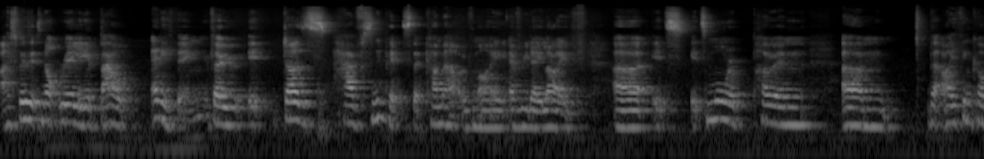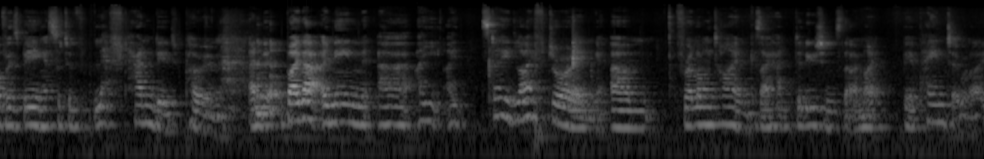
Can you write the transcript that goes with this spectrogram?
I suppose it's not really about anything, though it does have snippets that come out of my everyday life. Uh, it's it's more a poem um, that I think of as being a sort of left-handed poem, and by that I mean uh, I I studied life drawing um, for a long time because I had delusions that I might be a painter when I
